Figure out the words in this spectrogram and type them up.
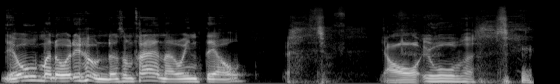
Jo, men då är det hunden som tränar och inte jag. Ja, jo. men-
